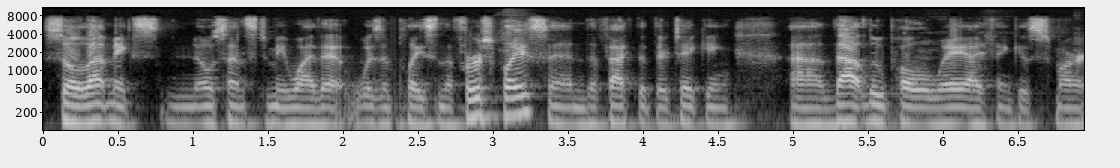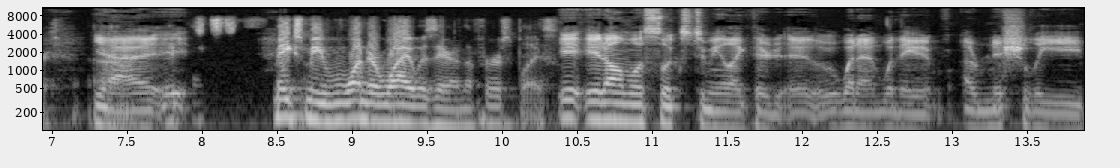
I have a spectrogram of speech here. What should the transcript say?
So that makes no sense to me why that was in place in the first place, and the fact that they're taking uh, that loophole away, I think, is smart. Yeah, um, it, it makes me wonder why it was there in the first place. It, it almost looks to me like they're uh, when when they initially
